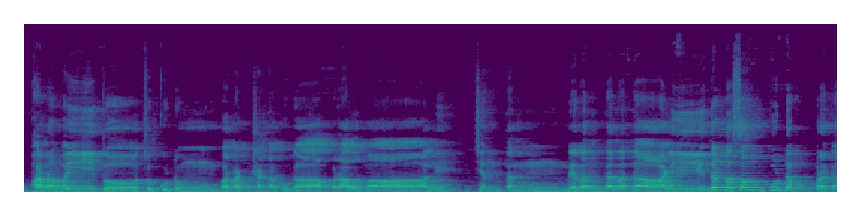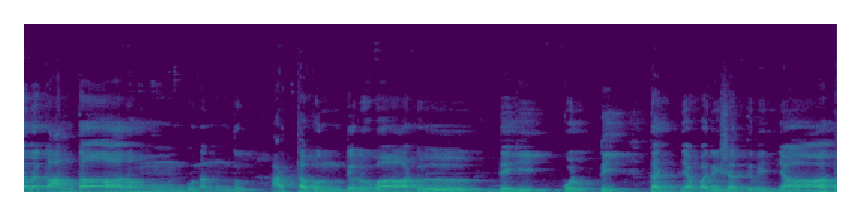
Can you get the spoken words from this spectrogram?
భరమైతోచు కుటుంబ రక్షణకుగా ప్రాల్మాలి. చింతన్ నిరంతర తాళీదళ సంపుట ప్రకర కాంతారంబునందు అర్థపుంతెరువాటుల్ తెగి కొట్టి తజ్ఞ పరిషద్ విజ్ఞాత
